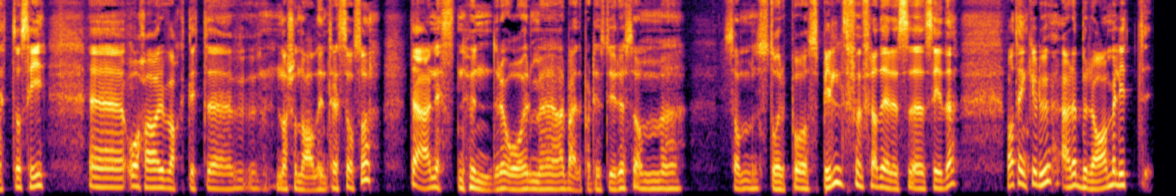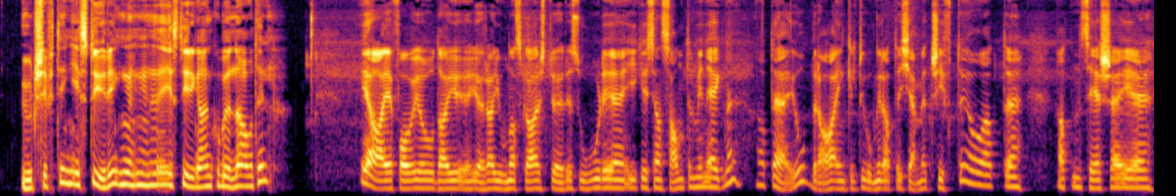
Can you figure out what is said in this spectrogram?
rett å si. Og har vakt litt nasjonal interesse også. Det er nesten 100 år med Arbeiderpartistyre som, som står på spill fra deres side. Hva tenker du, er det bra med litt utskifting i styring, i styring av en kommune av og til? Ja, jeg får jo da gjøre Jonas Gahr Støres ord i Kristiansand til mine egne. At det er jo bra enkelte ganger at det kommer et skifte, og at, eh, at en ser seg eh,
